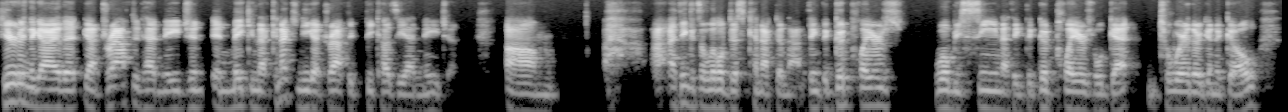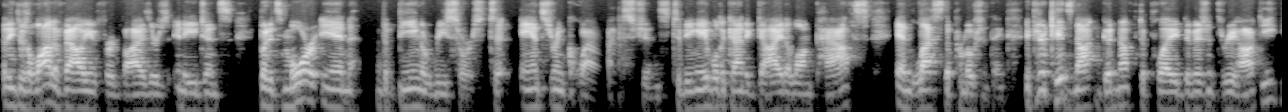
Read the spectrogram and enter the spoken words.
hearing the guy that got drafted had an agent, and making that connection. He got drafted because he had an agent. Um, I think it's a little disconnect in that. I think the good players will be seen. I think the good players will get to where they're going to go. I think there's a lot of value for advisors and agents, but it's more in the being a resource to answering questions, to being able to kind of guide along paths and less the promotion thing. If your kid's not good enough to play division 3 hockey,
